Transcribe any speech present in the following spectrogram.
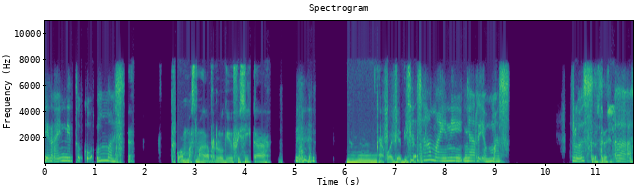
kirain di toko emas. Toko emas mah nggak perlu geofisika. Hmm, aku aja bisa. Sama ini nyari emas. Terus, Terus terus. eh,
